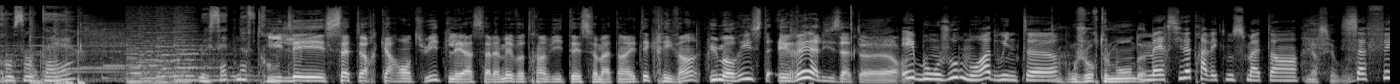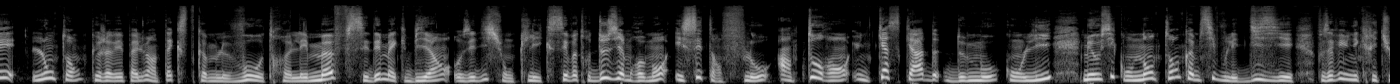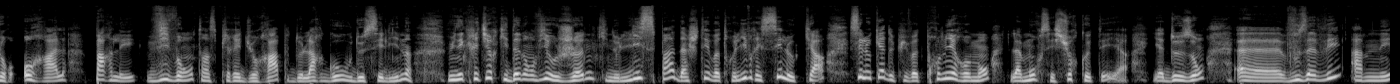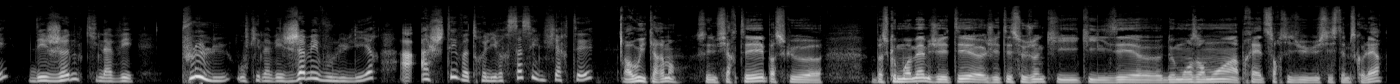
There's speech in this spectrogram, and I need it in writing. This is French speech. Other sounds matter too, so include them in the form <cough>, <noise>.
France Inter, le 7-9-30. Il est 7h48. Léa Salamé, votre invité ce matin, est écrivain, humoriste et réalisateur. Et bonjour Mourad Winter. Bonjour tout le monde. Merci d'être avec nous ce matin. Merci à vous. Ça fait longtemps que j'avais pas lu un texte comme le vôtre. Les meufs, c'est des mecs bien aux éditions Click. C'est votre deuxième roman et c'est un flot, un torrent, une cascade de mots qu'on lit, mais aussi qu'on entend comme si vous les disiez. Vous avez une écriture orale, parlée, vivante, inspirée du rap, de l'argot ou de Céline. Une écriture qui donne envie aux jeunes qui ne lisent pas d'acheter votre livre et c'est le cas. C'est le cas depuis votre premier roman, L'amour c'est surcoté, il y a, deux ans. Euh, vous avez amené des jeunes qui n'avaient plus lu ou qui n'avaient jamais voulu lire à acheter votre livre. Ça, c'est une fierté? Ah oui, carrément. C'est une fierté parce que euh, parce que moi-même j'ai été euh, j'ai ce jeune qui, lisait euh, de moins en moins après être sorti du système scolaire.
